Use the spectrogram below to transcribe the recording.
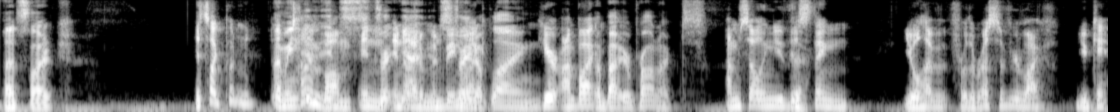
That's like it's like putting a I mean, time it- bomb in straight- an yeah, item and being straight like, up lying here, I'm buying, about your products. I'm selling you this Yeah. thing. You'll have it for the rest of your life. You can,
